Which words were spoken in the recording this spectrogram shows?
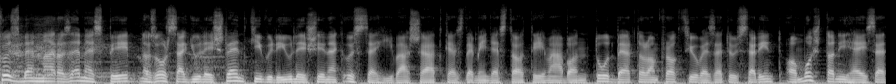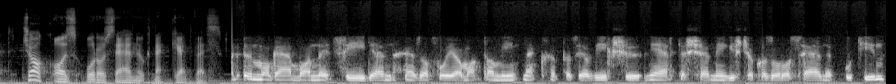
Közben már az MSP az országgyűlés rendkívüli ülésének összehívását kezdeményezte a témában. Tóth Bertalan frakcióvezető szerint a mostani helyzet csak az orosz elnöknek kedvez. Önmagában egy szégyen ez a folyamat, aminek hát azért a végső nyertese mégiscsak az orosz elnök Putyin.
